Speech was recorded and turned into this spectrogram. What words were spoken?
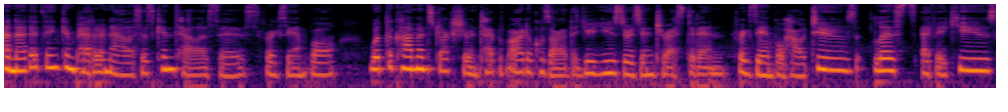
Another thing competitor analysis can tell us is, for example, what the comment structure and type of articles are that your user is interested in. For example, how to's, lists, FAQs,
